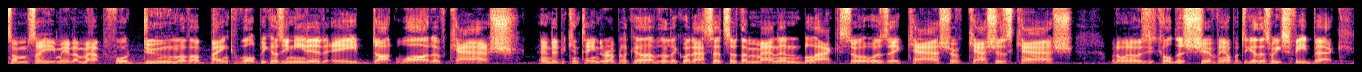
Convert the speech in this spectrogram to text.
Some say he made a map for Doom of a bank vault because he needed a dot wad of cash, and it contained a replica of the liquid assets of the man in black, so it was a cache of Cash's cash. But all I know is he's called the Shiv, and I'll put together this week's feedback.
